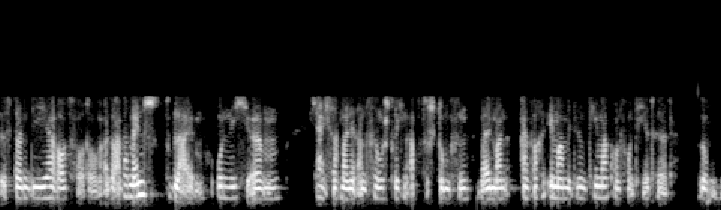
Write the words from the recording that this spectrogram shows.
ist dann die Herausforderung. Also einfach Mensch zu bleiben und nicht, ähm, ja, ich sag mal in Anführungsstrichen abzustumpfen, weil man einfach immer mit diesem Thema konfrontiert wird. So.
